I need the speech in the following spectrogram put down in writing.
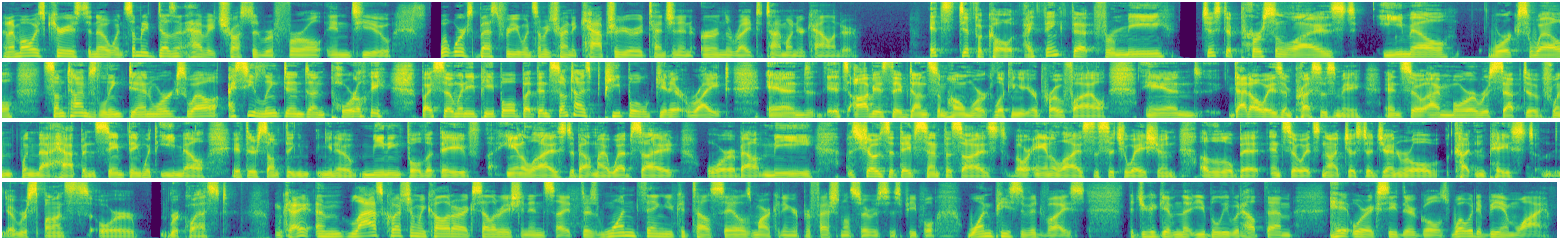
And I'm always curious to know when somebody doesn't have a trusted referral into you, what works best for you when somebody's trying to capture your attention and earn the right to time on your calendar? It's difficult. I think that for me, just a personalized email works well. Sometimes LinkedIn works well. I see LinkedIn done poorly by so many people, but then sometimes people get it right. And it's obvious they've done some homework looking at your profile. And that always impresses me. And so I'm more receptive when when that happens. Same thing with email. If there's something, you know, meaningful that they've analyzed about my website or about me, shows that they've synthesized or analyzed the situation a little bit. And so it's not just a general cut and paste response or request. Okay. And last question, we call it our acceleration insight. There's one thing you could tell sales, marketing, or professional services people, one piece of advice that you could give them that you believe would help them hit or exceed their goals. What would it be and why?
